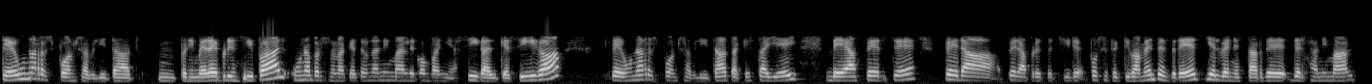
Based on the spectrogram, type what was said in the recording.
té una responsabilitat. Mm, Primera i principal, una persona que té un animal de companyia, siga el que siga, té una responsabilitat. Aquesta llei ve a fer-se per a, per a protegir pues, efectivament els drets i el benestar de, dels animals,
